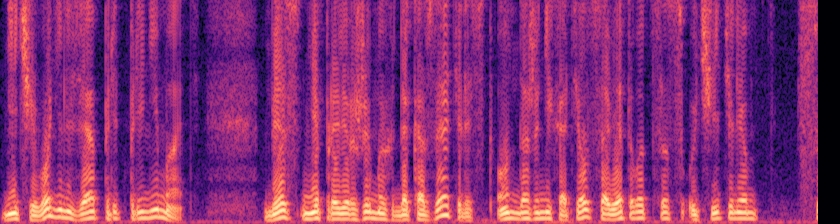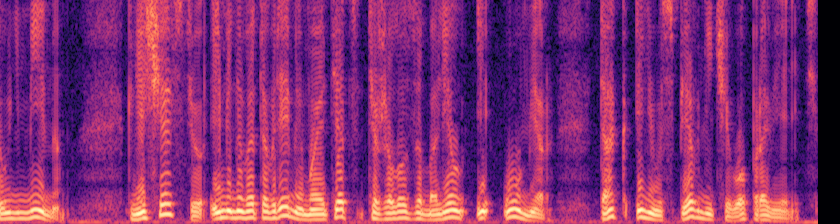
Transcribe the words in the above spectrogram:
ничего нельзя предпринимать. Без непровержимых доказательств он даже не хотел советоваться с учителем Суньмином. К несчастью, именно в это время мой отец тяжело заболел и умер, так и не успев ничего проверить.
